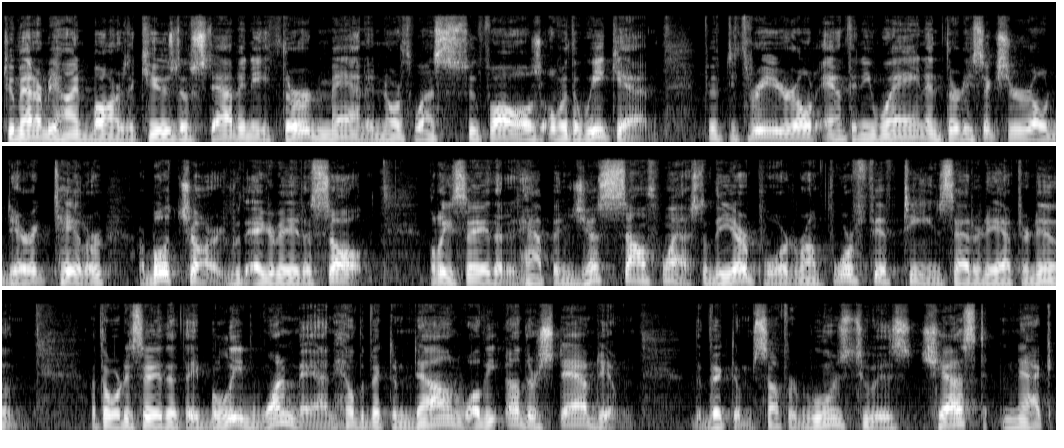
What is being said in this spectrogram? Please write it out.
Two men are behind bars accused of stabbing a third man in northwest Sioux Falls over the weekend. 53 year old Anthony Wayne and 36 year old Derek Taylor are both charged with aggravated assault. Police say that it happened just southwest of the airport around 4:15 Saturday afternoon. Authorities say that they believe one man held the victim down while the other stabbed him. The victim suffered wounds to his chest, neck,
